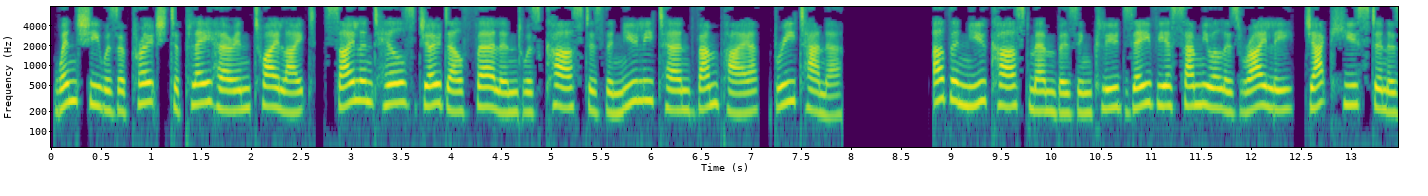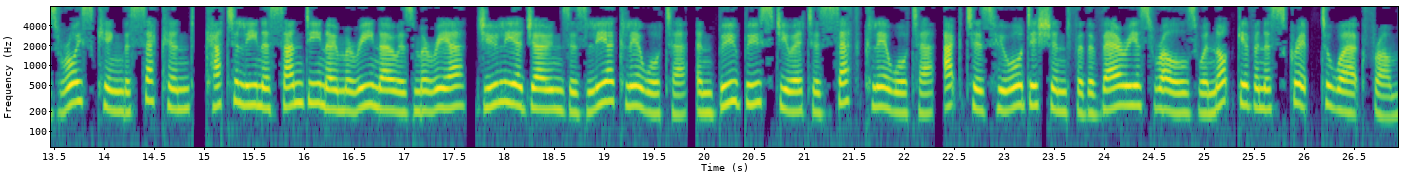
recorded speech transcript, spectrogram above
When she was approached to play her in Twilight, Silent Hill's Jodelle Ferland was cast as the newly turned vampire, Bree Tanner. Other new cast members include Xavier Samuel as Riley, Jack Huston as Royce King II, Catalina Sandino Moreno as Maria, Julia Jones as Leah Clearwater, and Boo Boo Stewart as Seth Clearwater. Actors who auditioned for the various roles were not given a script to work from.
